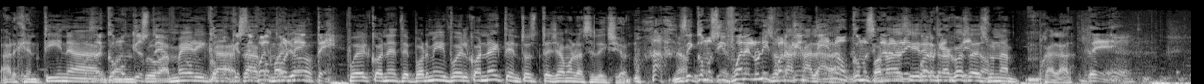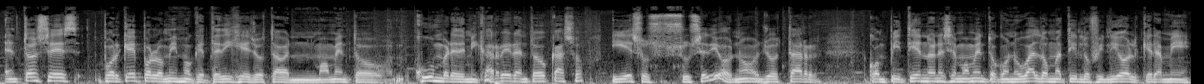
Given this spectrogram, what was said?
Argentina O sea, como con que usted- América. como que usted O sea, fue el como yo, conecte. fue el conecte por mí, fue el conecte, entonces te llamo a la selección. ¿no? Sí, como si fuera el único argentino, jalada. como si Por fuera no el decir único otra cosa, es una jalada. Sí. Entonces, ¿por qué? Por lo mismo que te dije, yo estaba en un momento cumbre de mi carrera en todo caso, y eso sucedió, ¿no? Yo estar compitiendo en ese momento con Ubaldo Matildo Filiol, que era mi,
